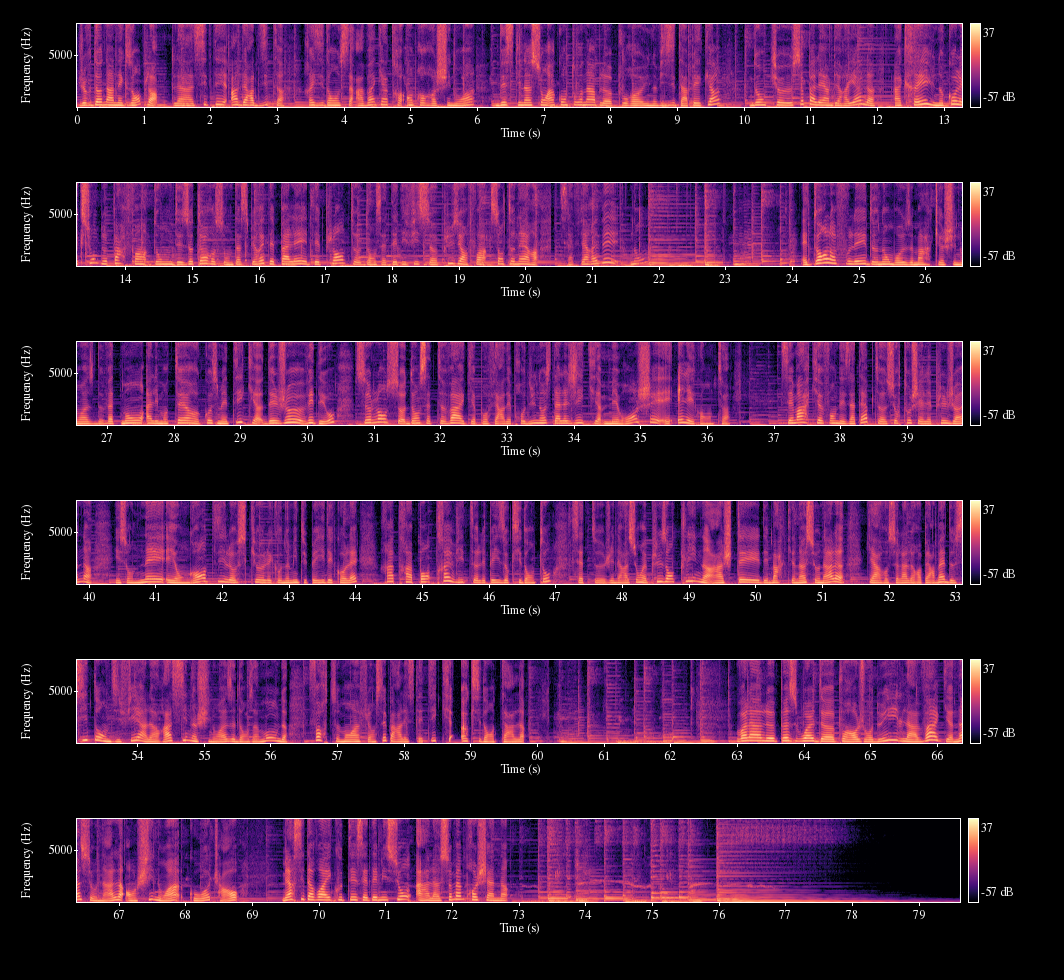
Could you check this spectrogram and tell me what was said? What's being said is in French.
Je vous donne un exemple. La cité interdite, résidence à 24 empereurs chinois, destination incontournable pour une visite à Pékin. Donc, euh, ce palais impérial a créé une collection de parfums dont des auteurs sont inspirés des palais et des plantes dans cet édifice plusieurs fois centenaire. Ça fait rêver, non? Et dans la foulée, de nombreuses marques chinoises de vêtements, alimentaires, cosmétiques, des jeux vidéo se lancent dans cette vague pour faire des produits nostalgiques mais branchés et élégantes. Ces marques font des adeptes, surtout chez les plus jeunes. Ils sont nés et ont grandi lorsque l'économie du pays décollait, rattrapant très vite les pays occidentaux. Cette génération est plus encline à acheter des marques nationales car cela leur permet de s'identifier à leurs racines chinoises dans un monde fortement influencé par l'esthétique occidentale. Voilà le buzzword pour aujourd'hui, la vague nationale en chinois Guo Chao. Merci d'avoir écouté cette émission. À la semaine prochaine.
